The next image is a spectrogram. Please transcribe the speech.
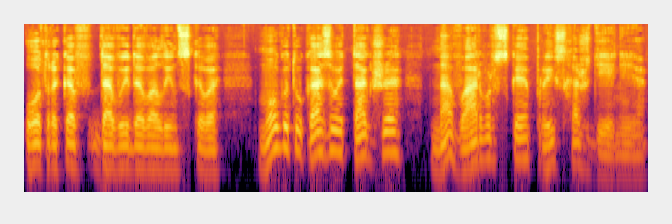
отроков Давыда Волынского, могут указывать также на варварское происхождение.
